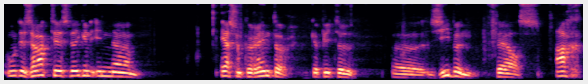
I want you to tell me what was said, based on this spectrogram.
Und er sagt deswegen in äh, 1. Korinther Kapitel äh, 7, Vers 8,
